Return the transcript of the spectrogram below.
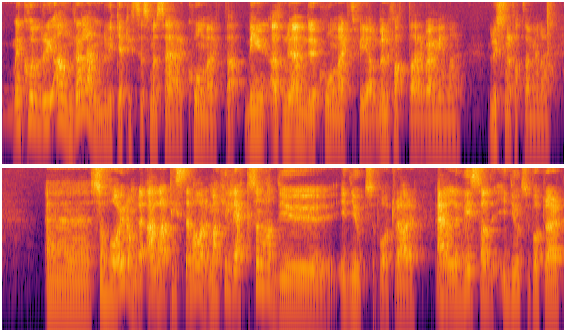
men kollar du i andra länder vilka artister som är så här K-märkta? Det är ju, alltså nu använder jag K-märkt fel, men du fattar vad jag menar. Lyssnarna fattar vad jag menar. Eh, så har ju de det. Alla artister har det. Michael Jackson hade ju idiotsupportrar. Elvis hade idiotsupportrar.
